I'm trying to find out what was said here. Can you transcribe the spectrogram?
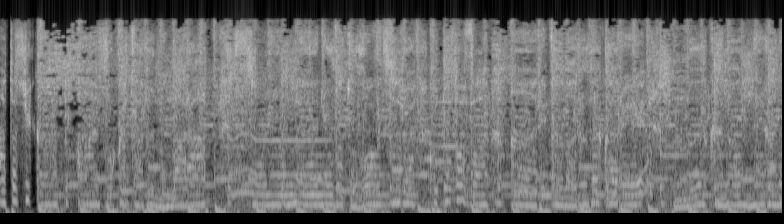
私が愛を語るのならそんな目に音を映る。言葉はあり余るばかり無垢の目が流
